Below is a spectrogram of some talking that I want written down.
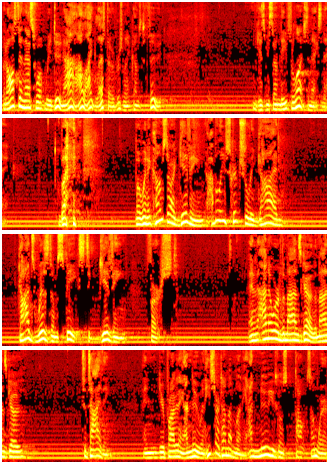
But often that's what we do. Now, I like leftovers when it comes to food. It gives me something to eat for lunch the next day. But, but when it comes to our giving, I believe scripturally God, God's wisdom speaks to giving first. And I know where the minds go. The minds go to tithing. And you're probably thinking, I knew when he started talking about money, I knew he was going to talk somewhere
